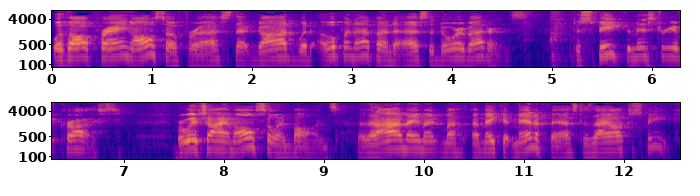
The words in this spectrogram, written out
with all praying also for us that God would open up unto us the door of utterance to speak the mystery of Christ, for which I am also in bonds, that I may uh, make it manifest as I ought to speak.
